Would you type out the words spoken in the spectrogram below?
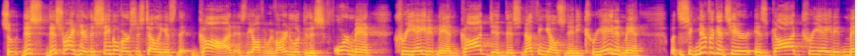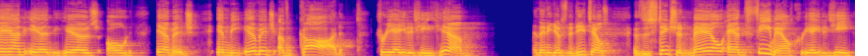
So this, this right here, this single verse is telling us that God, as the author, we've already looked at this, formed man, created man. God did this, nothing else did. He created man. But the significance here is God created man in his own image. In the image of God created he him. And then he gives the details the distinction, male and female created he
